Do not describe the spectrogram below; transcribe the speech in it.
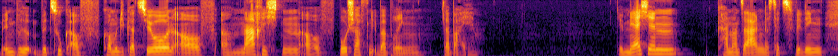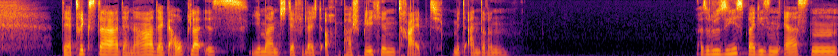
in Be Bezug auf Kommunikation, auf ähm, Nachrichten, auf Botschaften überbringen dabei. Im Märchen kann man sagen, dass der Zwilling der Trickster, der Narr, der Gaukler ist, jemand, der vielleicht auch ein paar Spielchen treibt mit anderen also du siehst bei diesen ersten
